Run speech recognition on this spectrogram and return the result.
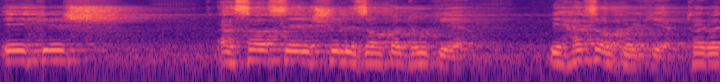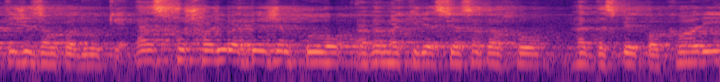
ایکش اساس شول زانکا دوکه به هر زانکا که تایبتیج زانکا دوکه از خوشحالی باید بیجم که اوه مکیری سیاست خو هد دست بید کاری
